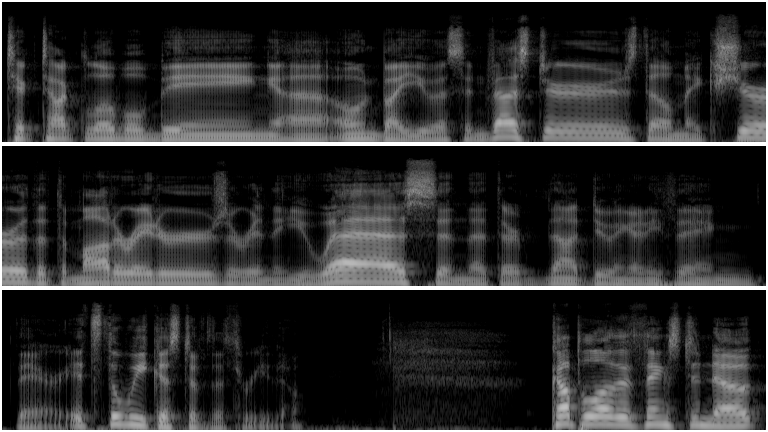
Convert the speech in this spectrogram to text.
TikTok Global being uh, owned by U.S. investors, they'll make sure that the moderators are in the U.S. and that they're not doing anything there. It's the weakest of the three, though. A couple other things to note.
